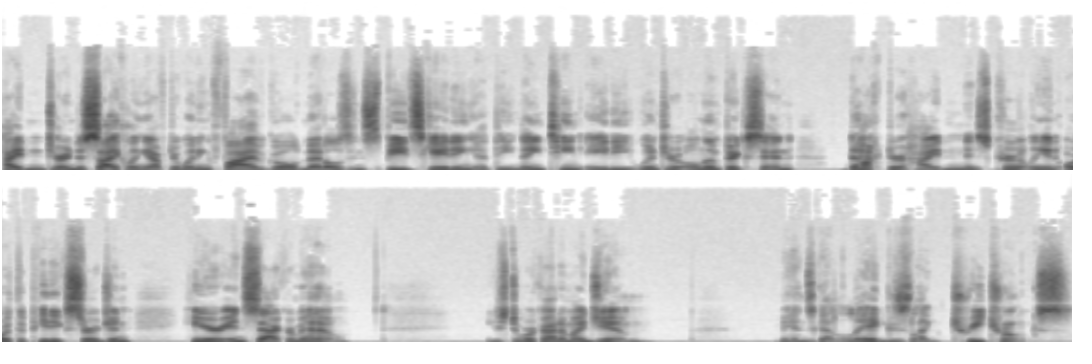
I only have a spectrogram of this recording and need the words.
Heiden turned to cycling after winning five gold medals in speed skating at the 1980 Winter Olympics, and Dr. Heiden is currently an orthopedic surgeon here in Sacramento. Used to work out in my gym. Man's got legs like tree trunks.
